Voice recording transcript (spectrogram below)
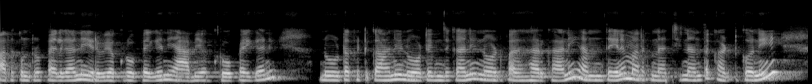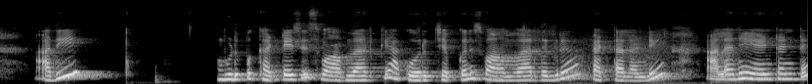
పదకొండు రూపాయలు కానీ ఇరవై ఒక్క రూపాయి కానీ యాభై ఒక్క రూపాయి కానీ నూట ఒకటి కానీ నూట ఎనిమిది కానీ నూట పదహారు కానీ ఎంతైనా మనకు నచ్చినంత కట్టుకొని అది ముడుపు కట్టేసి స్వామివారికి ఆ కోరిక చెప్పుకొని స్వామివారి దగ్గర పెట్టాలండి. అలానే ఏంటంటే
